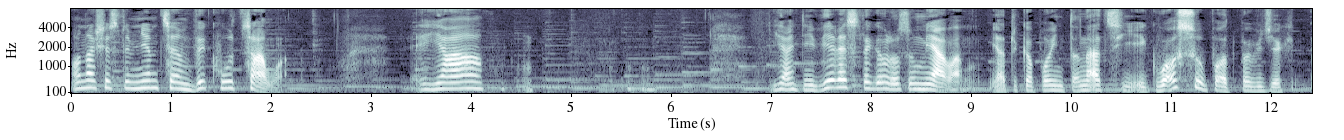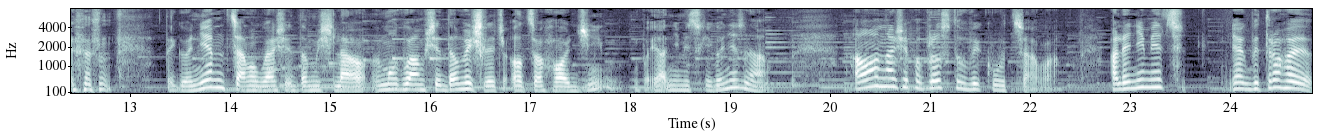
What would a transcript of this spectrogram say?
ona się z tym Niemcem wykłócała. Ja, ja niewiele z tego rozumiałam. Ja tylko po intonacji jej głosu, po odpowiedziach tego Niemca mogła się domyśla, mogłam się domyśleć o co chodzi, bo ja niemieckiego nie znam. A ona się po prostu wykłócała. Ale Niemiec jakby trochę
